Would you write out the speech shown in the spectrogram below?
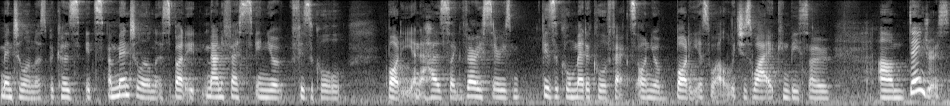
mental illness because it's a mental illness, but it manifests in your physical body and it has like very serious physical medical effects on your body as well, which is why it can be so um, dangerous.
